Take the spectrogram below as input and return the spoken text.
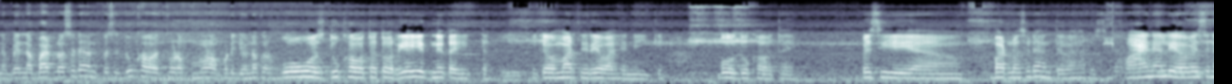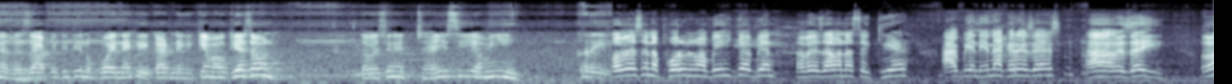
ને બેનના બાટલો ચડાવ્યો ને પછી દુખાવો થોડોક મોડો પડી ગયો નકર બહુ જ દુખાવો થતો રે જ નતા હિકતા કે હવે મારથી રહેવા છે નહીં કે. બહુ દુખાવો થાય. પછી બાટલો ચડાવ્યો ને તે સારું ફાઇનલી હવે છે ને રજા આપી દીધી ને હોય નાખી, કાઢ નાખી. કેમ, હવે ઘેર જાવ ને? તો હવે છે ને જઈ છીએ અમી ઘરે. હવે છે ને ફોર વ્હીલમાં બેસી ગયા બેન. હવે જવાના છે ઘેર. આ બેન એના ઘરે જાય હા, હવે જઈ. હો?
